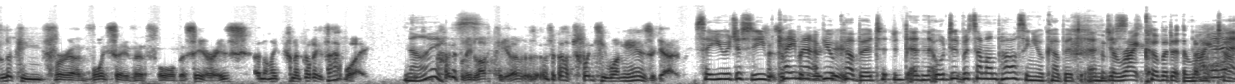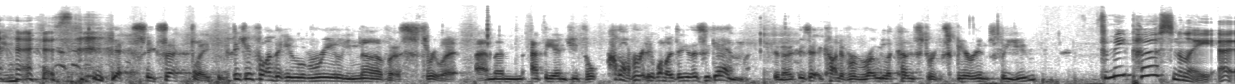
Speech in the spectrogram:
looking for a voiceover for the series, and I kind of got it that way. Nice. Incredibly lucky. That was, that was about 21 years ago. So you were just you So came out of your gig. cupboard, and or did, was someone passing your cupboard and The right cupboard at the right time. Yes. yes, exactly. Did you find that you were really nervous through it, and then at the end you thought, "God, I really want to do this again"? You know, is it a kind of a roller coaster experience for you? For me personally, uh,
